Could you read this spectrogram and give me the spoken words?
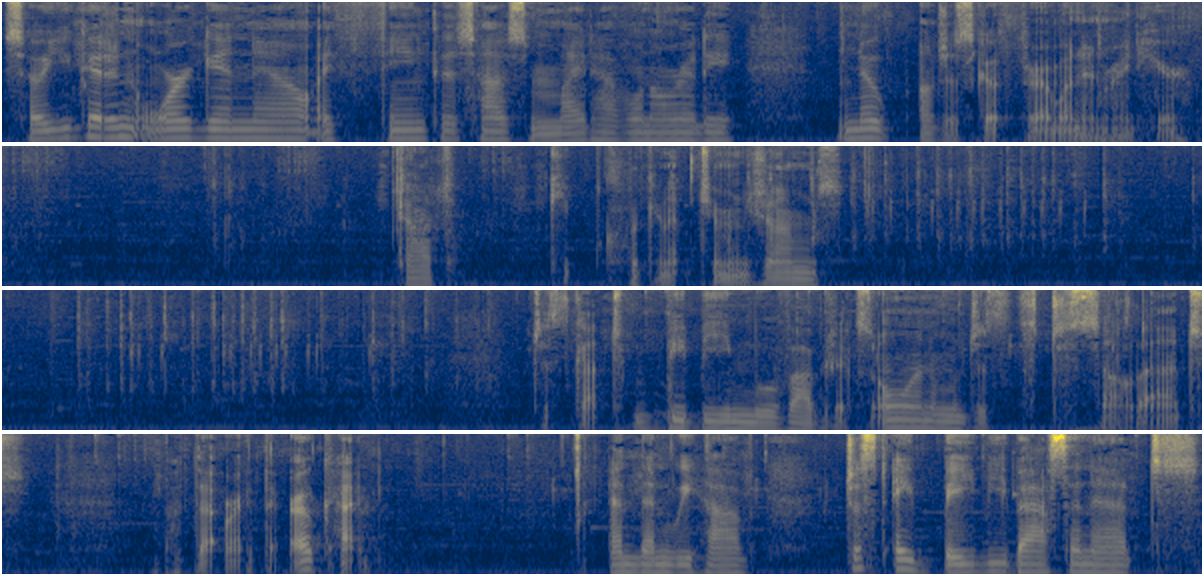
So you get an organ now. I think this house might have one already. Nope, I'll just go throw one in right here. God, keep clicking it too many times. Just got to BB move objects on, and we'll just sell that. Put that right there. Okay. And then we have just a baby bassinet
